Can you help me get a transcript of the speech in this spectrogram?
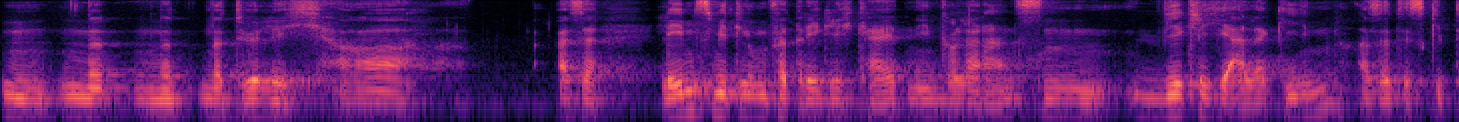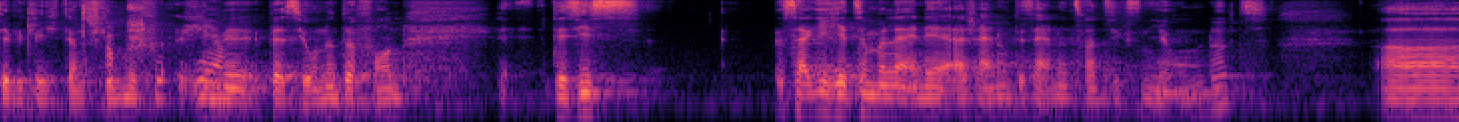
Na, na, natürlich. Äh, also Lebensmittelunverträglichkeiten, Intoleranzen, wirkliche Allergien. Also das gibt ja wirklich ganz schlimme, schlimme ja. Versionen davon. Das ist, sage ich jetzt einmal, eine Erscheinung des 21. Jahrhunderts. Äh,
